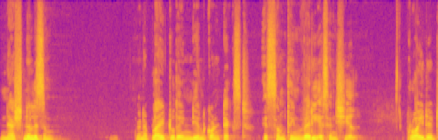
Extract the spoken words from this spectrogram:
nationalism, when applied to the Indian context, is something very essential, provided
